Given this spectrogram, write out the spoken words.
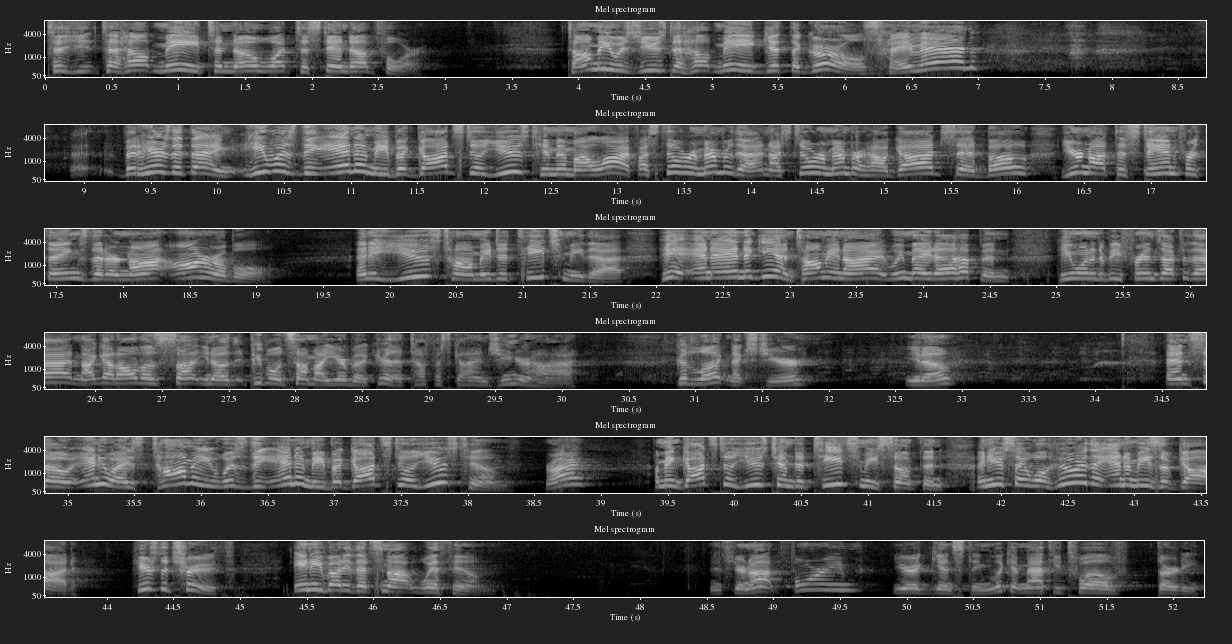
to, to help me to know what to stand up for. Tommy was used to help me get the girls. Amen? But here's the thing He was the enemy, but God still used him in my life. I still remember that, and I still remember how God said, Bo, you're not to stand for things that are not honorable. And he used Tommy to teach me that. He, and, and again, Tommy and I, we made up, and he wanted to be friends after that. And I got all those, you know, people would sign my yearbook. You're the toughest guy in junior high. Good luck next year, you know? And so, anyways, Tommy was the enemy, but God still used him, right? I mean, God still used him to teach me something. And you say, well, who are the enemies of God? Here's the truth anybody that's not with him. If you're not for him, you're against him. Look at Matthew 12 30.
